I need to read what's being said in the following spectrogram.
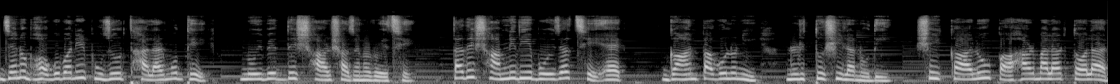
যেন ভগবানের পুজোর থালার মধ্যে নৈবেদ্যের সার সাজানো রয়েছে। তাদের সামনে দিয়ে বয়ে যাচ্ছে এক গান পাগলনী নৃত্যশিলা নদী। সেই কালো পাহাড়মালার তলার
